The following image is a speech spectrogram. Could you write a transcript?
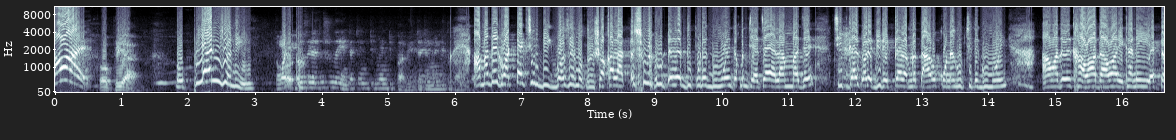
নয়। ও প্রিয়া। ও প্রিয়াঞ্জলি। তোমার বিগ বসে এত সুন্দর এন্টারটেইনমেন্টই পাবে এন্টারটেইনমেন্টই তো আমাদের ঘরটা অ্যাকচুয়ালি বিগ বসের মতন। সকাল আটটার সময় উঠে যায় দুপুরে ঘুমোই তখন চেঁচায় অ্যালার্ম বাজে চিৎকার করে ডিরেক্টর আমরা তাও কোনা ঘুপচিতে ঘুমোই। আমাদের খাওয়া দাওয়া এখানেই একটা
